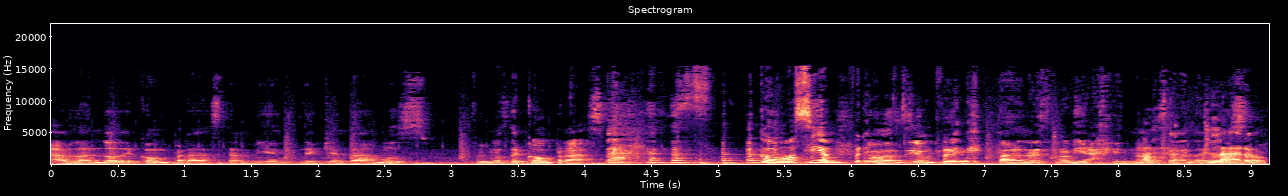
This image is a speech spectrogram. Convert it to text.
hablando de compras también, de que andábamos, fuimos de compras, Como siempre. como siempre, para nuestro viaje, ¿no? Ajá, la claro.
